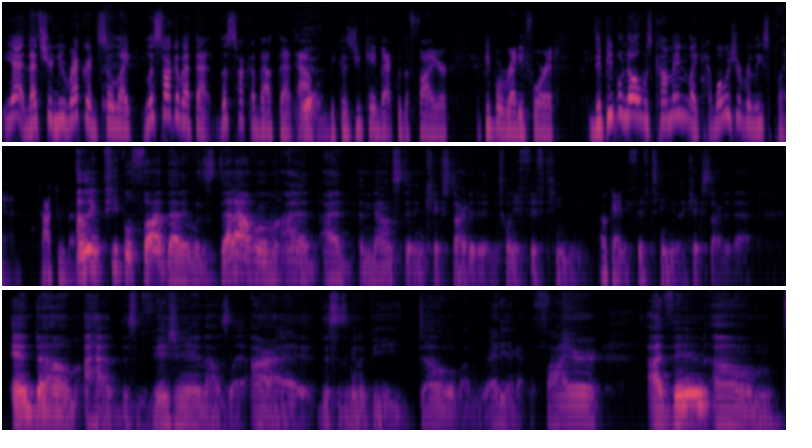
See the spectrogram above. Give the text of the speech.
yeah, that's your new record. So like let's talk about that. Let's talk about that Yeah. album because you came back with the fire. People were ready for it. Did people know it was coming? Like what was your release plan? Talk to me about that. I that. think people thought that it was that album. I had, I had announced it and kickstarted it in 2015. Okay. 2015, I kickstarted that, and um, I had this vision. I was like, "All right, this is gonna be dope. I'm ready. I got the fire." I then, um,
